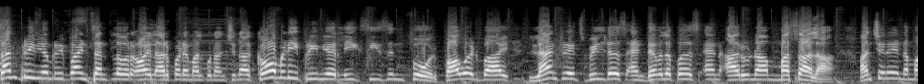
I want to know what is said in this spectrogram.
Sun premium refined sunflower oil ಅರ್ಪಣೆ ಮಲ್ಪುನಂಚಿನ comedy premier league season four powered by Land Trades builders and developers and Aruna masala ಅಂಚನೆ ನಮ್ಮ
